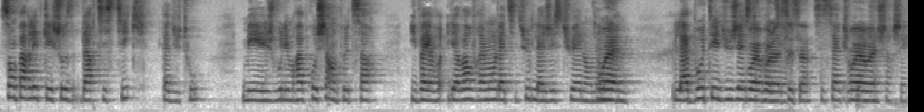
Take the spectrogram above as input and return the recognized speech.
sans parler de quelque chose d'artistique, pas du tout. Mais je voulais me rapprocher un peu de ça. Il va y avoir vraiment l'attitude, la gestuelle en elle-même. La beauté du geste. Ouais, voilà, c'est ça. C'est ça que je, ouais, cherchais.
